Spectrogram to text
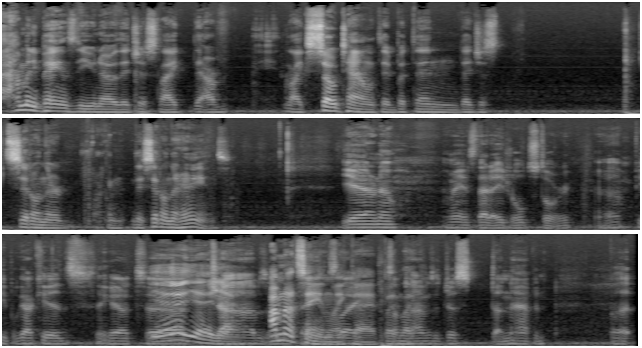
how many bands do you know that just like they are like so talented, but then they just sit on their fucking they sit on their hands. Yeah, I don't know. I mean, it's that age-old story. Uh, people got kids. They got uh, Yeah, yeah, yeah. jobs. I'm not saying things like that, but, like- sometimes it just doesn't happen. But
